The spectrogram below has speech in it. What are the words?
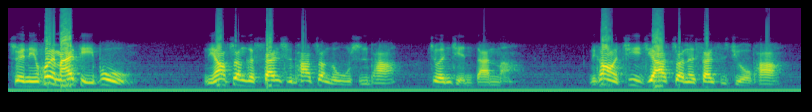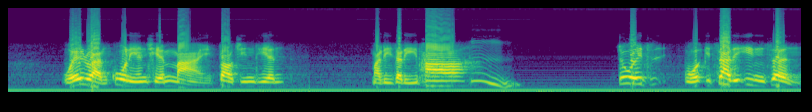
所以你会买底部，你要赚个三十趴，赚个五十趴就很简单嘛。你看我技嘉赚了三十九趴，微软过年前买到今天买你的里趴，嗯，所以我一直我一再的印证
